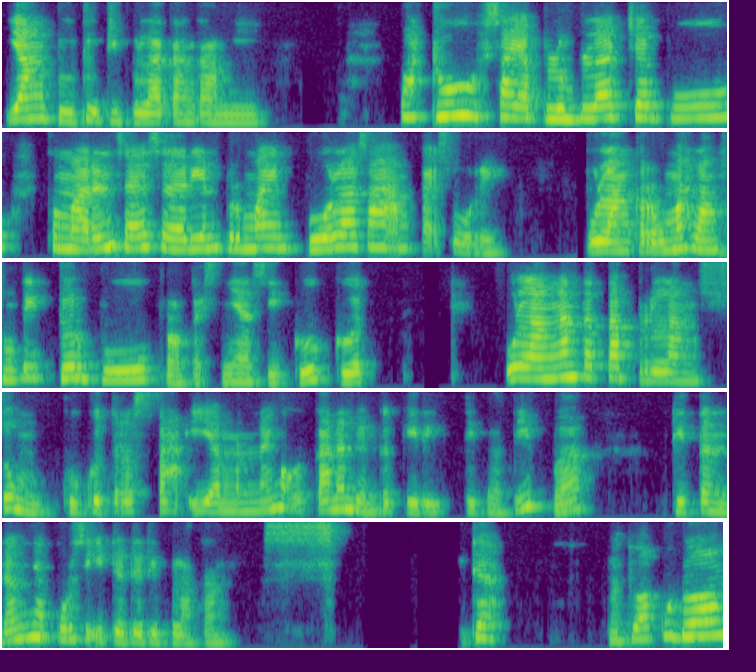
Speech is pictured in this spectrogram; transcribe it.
yang duduk di belakang kami. Waduh, saya belum belajar, Bu. Kemarin saya seharian bermain bola sampai sore. Pulang ke rumah langsung tidur, Bu. Protesnya si Gugut. Ulangan tetap berlangsung. Gugut resah. Ia menengok ke kanan dan ke kiri. Tiba-tiba ditendangnya kursi Ida dari belakang. Ida, bantu aku dong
